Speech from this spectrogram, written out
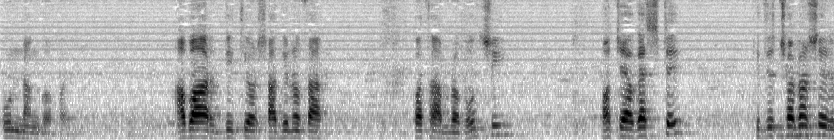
পূর্ণাঙ্গ হয়। আবার দ্বিতীয় স্বাধীনতার কথা আমরা বলছি, পাঁচই আগস্টে কিন্তু ছয় মাসের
